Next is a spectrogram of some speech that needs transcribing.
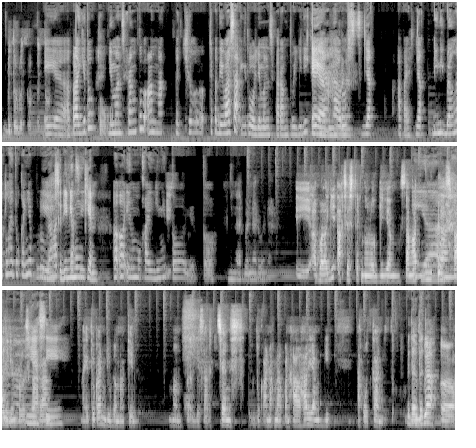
betul betul betul. Iya apalagi tuh Tuh. zaman sekarang tuh anak kecil cepat dewasa gitu loh zaman sekarang tuh jadi Iya, kayaknya benar-benar. harus sejak apa ya sejak dini banget lah itu kayaknya perlu Iya, banget sedini dikasih, mungkin. eh, eh, ilmu kayak gini tuh gitu Benar, benar, benar. Iya, apalagi akses teknologi yang sangat Iya. mudah sekali kan kalau Iya sekarang. sih. Nah itu kan juga makin memperbesar chance untuk anak melakukan hal-hal yang ditakutkan gitu. Betul, Dan betul. juga eh,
